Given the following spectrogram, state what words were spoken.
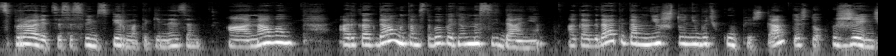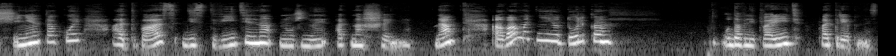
справиться со своим сперматогенезом, а она вам, а когда мы там с тобой пойдем на свидание, а когда ты там мне что-нибудь купишь, да, то что женщине такой от вас действительно нужны отношения, да, а вам от нее только удовлетворить потребность.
